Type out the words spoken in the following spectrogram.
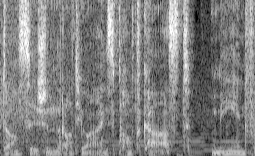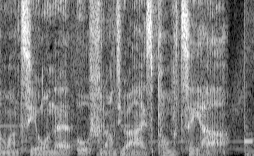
Das ist ein Radio 1 Podcast. Mehr Informationen auf radio1.ch.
